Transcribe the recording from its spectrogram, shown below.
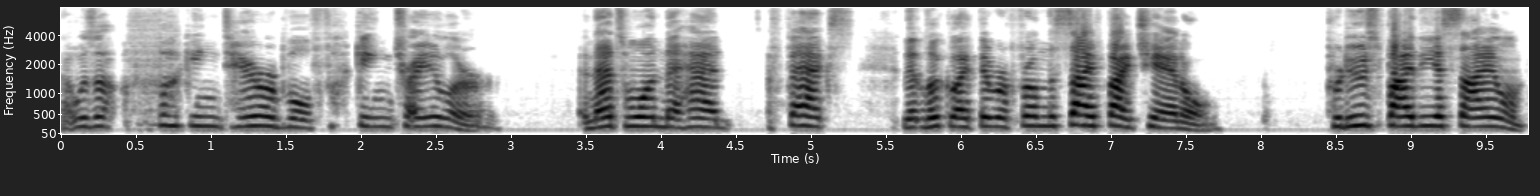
That was a fucking terrible fucking trailer. And that's one that had effects that looked like they were from the Sci-Fi Channel. Produced by the Asylum.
